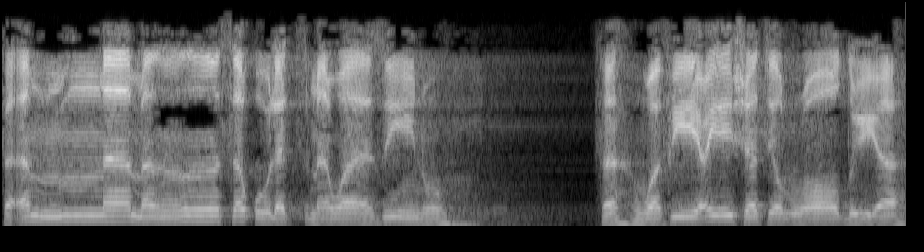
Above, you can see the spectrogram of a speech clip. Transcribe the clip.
فأما من ثقلت موازينه فهو في عيشة راضية.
